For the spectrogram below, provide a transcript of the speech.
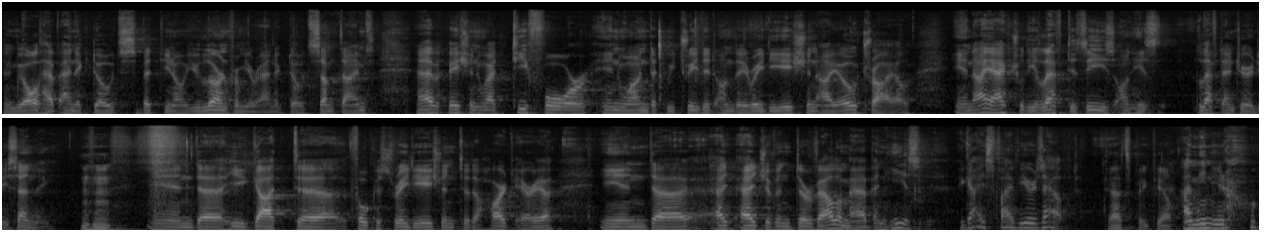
and we all have anecdotes, but you know, you learn from your anecdotes sometimes. I have a patient who had T4 in one that we treated on the radiation IO trial, and I actually left disease on his left anterior descending. hmm And uh, he got uh, focused radiation to the heart area, and uh, ad- adjuvant durvalumab, and he is the guy is five years out. That's a big deal. I mean, you know,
